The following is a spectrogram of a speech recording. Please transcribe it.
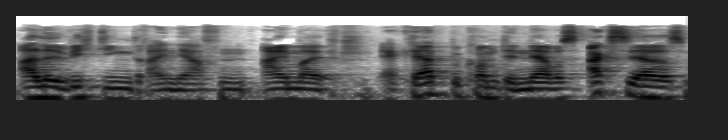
alle wichtigen drei Nerven einmal erklärt bekommt. Den Nervus axillaris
